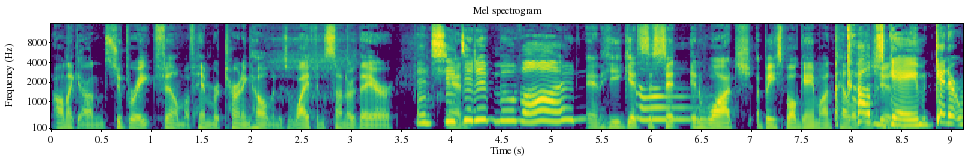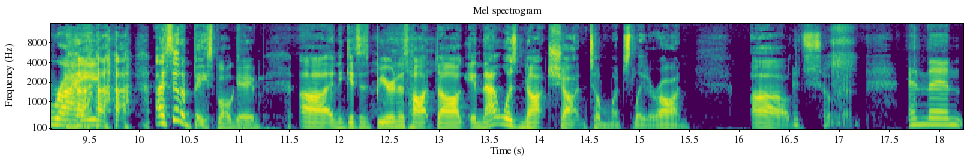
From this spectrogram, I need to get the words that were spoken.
on like on Super 8 film of him returning home, and his wife and son are there. and she and- didn't move on. and he gets to sit and watch a baseball game on television. Cubs game. Get it right. I said a baseball game, uh, and he gets his beer and his hot dog, and that was not shot until much later on. Um, it's so good. And then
